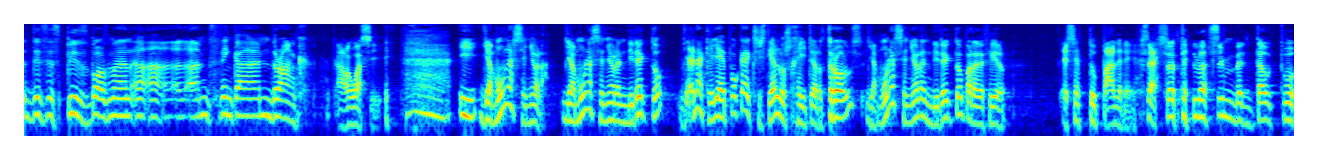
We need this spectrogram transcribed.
uh, this is Pierce Brosnan, uh, I think I'm drunk, algo así. Y llamó una señora, llamó una señora en directo, ya en aquella época existían los hater trolls, llamó una señora en directo para decir, ese es tu padre, o sea, eso te lo has inventado tú.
